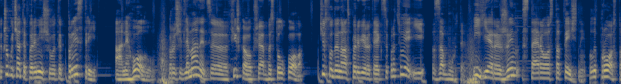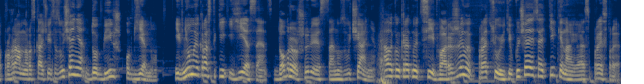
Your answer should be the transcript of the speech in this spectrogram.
Якщо почати переміщувати пристрій, а не голову. Коротше, для мене це фішка взагалі безтолкова. Чисто один раз перевірити, як це працює, і забути. І є режим стереостатичний, коли просто програмно розкачується звучання до більш об'ємного. І в ньому якраз таки є сенс, добре розширює сцену звучання. Але конкретно ці два режими працюють і включаються тільки на iOS пристроях.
